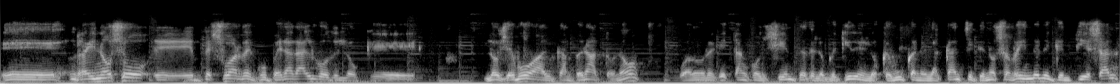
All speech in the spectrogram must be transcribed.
Eh, Reynoso eh, empezó a recuperar algo de lo que lo llevó al campeonato, ¿no? Jugadores que están conscientes de lo que quieren, los que buscan en la cancha y que no se rinden y que empiezan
